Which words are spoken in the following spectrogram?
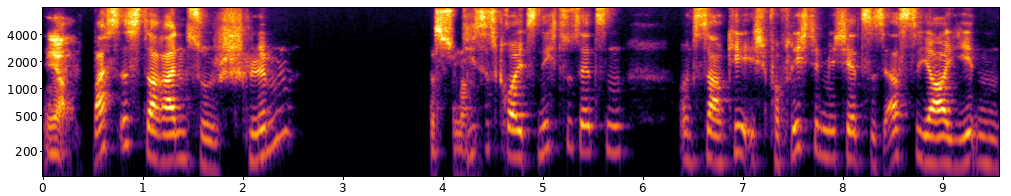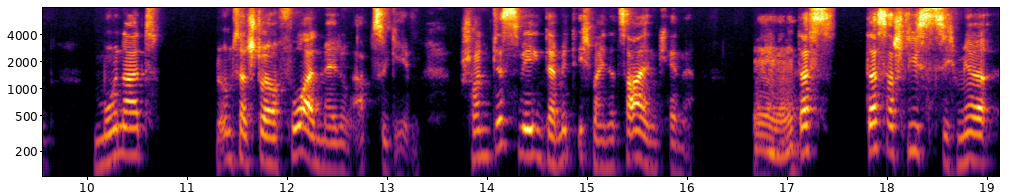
Ja. Was ist daran so schlimm, dieses Kreuz nicht zu setzen und zu sagen, okay, ich verpflichte mich jetzt das erste Jahr jeden Monat eine Umsatzsteuervoranmeldung abzugeben. Schon deswegen, damit ich meine Zahlen kenne. Mhm. Das, das erschließt sich mir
